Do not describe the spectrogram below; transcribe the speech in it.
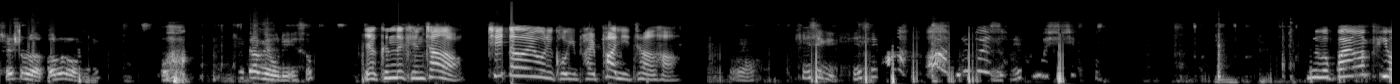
실수로 나 떨어졌네. 어. 시간에 우리에서. 야, 근데 괜찮아. 7단 회오리 거기 발판 있잖아. 어. 흰색이, 흰색? 아, 그럴 뻔했어. 흰색? 오씨. 내가 빨간 피야.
